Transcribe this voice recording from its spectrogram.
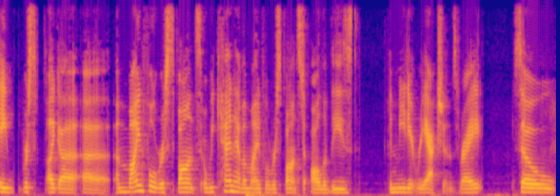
a like a, a, a mindful response, or we can have a mindful response to all of these immediate reactions, right? So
